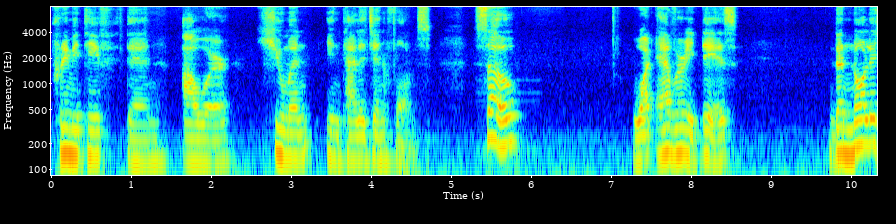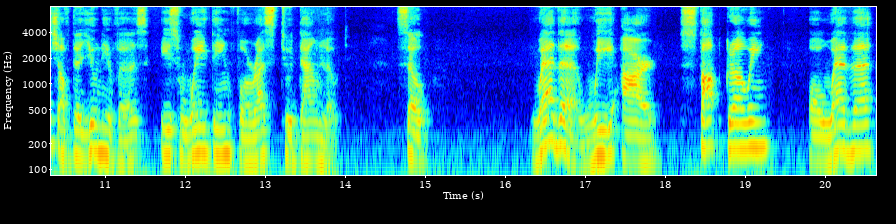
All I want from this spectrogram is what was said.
primitive than our human intelligent forms. So, whatever it is, the knowledge of the universe is waiting for us to download. So, whether we are stop growing or whether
